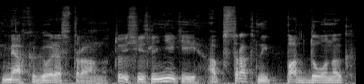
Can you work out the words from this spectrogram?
мягко говоря, странно. То есть, если некий абстрактный подонок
